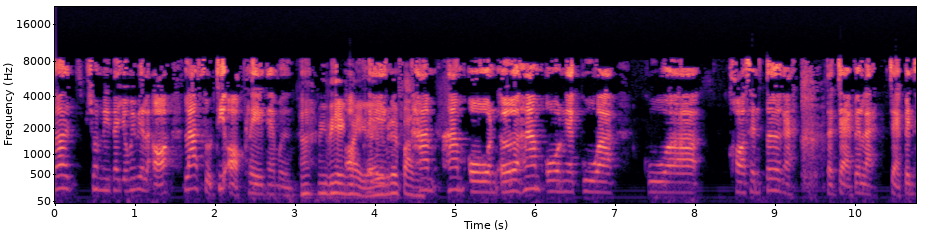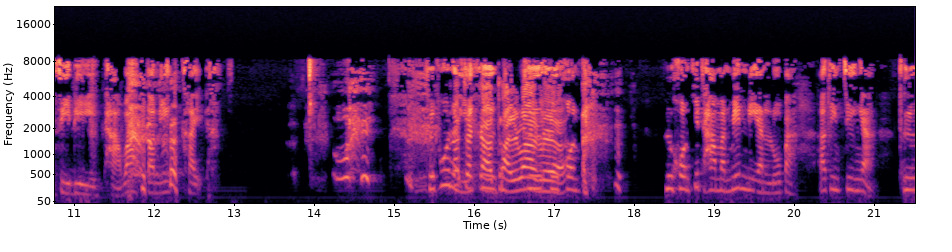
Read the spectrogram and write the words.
ก็ช่วงนี้นายกไม่มีอะไรอ๋อล่าสุดที่ออกเพลงไงมึงฮะมีเพลงใหม่เลยไม่ได้ฟังห้ามห้ามโอน เออ ห้ามโอนไงกลัว กลัว call center ไงแต่แจกเป็นอะไรแจกเป็นซีดี ถามว่าตอนนี้ใครคือพูดอย่างนี้ราชการไทยมากเลยคืออะคน คือคนที่ทำมันไม่เนียนรู้ป่ะเอาจริง ๆ อะ คือ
